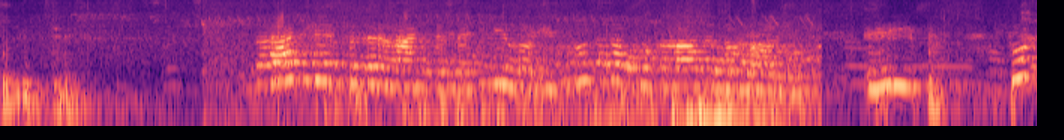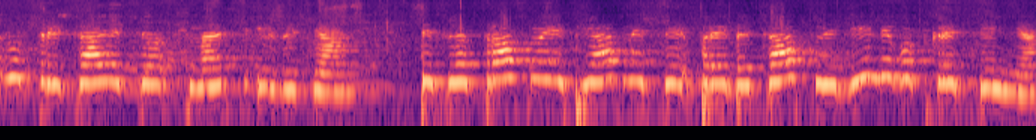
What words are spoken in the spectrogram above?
у відчай. Стація 14. Тіло Ісуса поклали до. Гріб. Тут зустрічаються смерть і життя. Після Страсної п'ятниці прийде час неділі Воскресіння.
